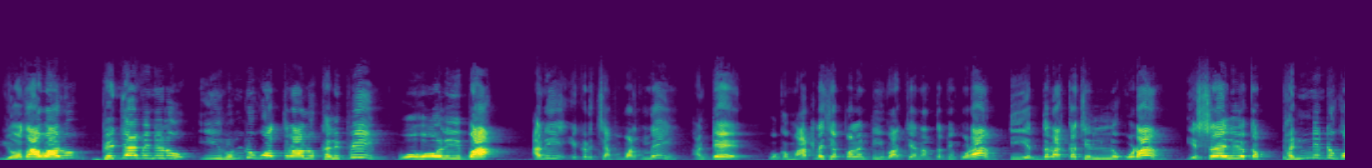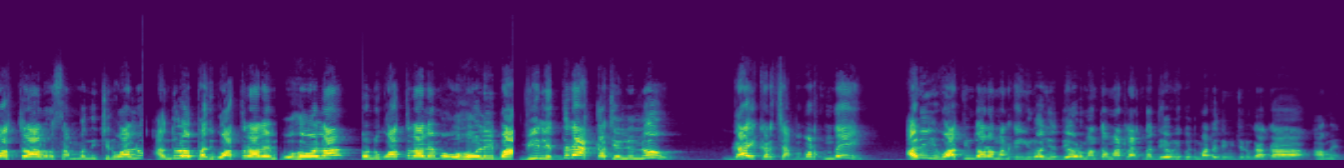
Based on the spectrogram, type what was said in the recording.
యోధావారు బెంజామినులు ఈ రెండు గోత్రాలు కలిపి ఓహోలీబా అని ఇక్కడ చెప్పబడుతుంది. అంటే ఒక మాటలో చెప్పాలంటే ఈ వాక్యాన్ని అంతటిని కూడా ఈ ఇద్దరు అక్క చెల్లెళ్ళు కూడా ఇస్రాయేల్ యొక్క పన్నెండు గోత్రాలకు సంబంధించిన వాళ్ళు. అందులో పది గోత్రాలేమో ఓహోలా రెండు గోత్రాలేమో ఓహోలీబా వీళ్ళిద్దరే అక్క చెల్లెళ్ళుగా ఇక్కడ చెప్పబడుతుంది అని ఈ వాక్యం ద్వారా మనకి ఈరోజు దేవుడు మనతో మాట్లాడుతున్న దేవుడి కొద్ది మాటలు దీవించును కాక ఆమె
